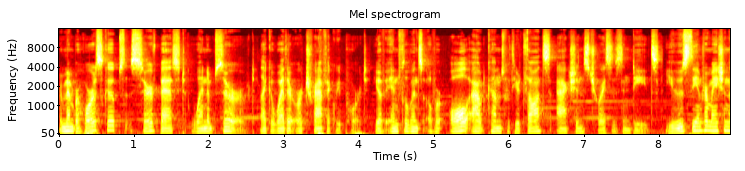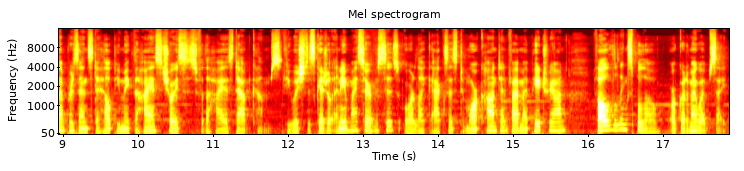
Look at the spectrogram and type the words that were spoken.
Remember, horoscopes serve best when observed, like a weather or traffic report. You have influence over all outcomes with your thoughts, actions, choices, and deeds. Use the information that presents to help you make the highest choices for the highest outcomes. If you wish to schedule any of my services or like access to more content via my Patreon, follow the links below or go to my website,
